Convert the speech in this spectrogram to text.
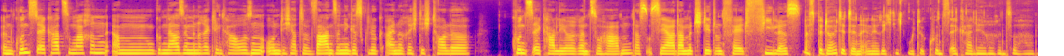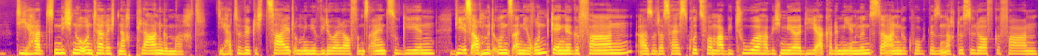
ein Kunst-LK zu machen am Gymnasium in Recklinghausen. Und ich hatte wahnsinniges Glück, eine richtig tolle Kunst-LK-Lehrerin zu haben. Das ist ja, damit steht und fällt vieles. Was bedeutet denn eine richtig gute Kunst-LK-Lehrerin zu haben? Die hat nicht nur Unterricht nach Plan gemacht. Die hatte wirklich Zeit, um individuell auf uns einzugehen. Die ist auch mit uns an die Rundgänge gefahren. Also das heißt, kurz vorm Abitur habe ich mir die Akademie in Münster angeguckt. Wir sind nach Düsseldorf gefahren.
